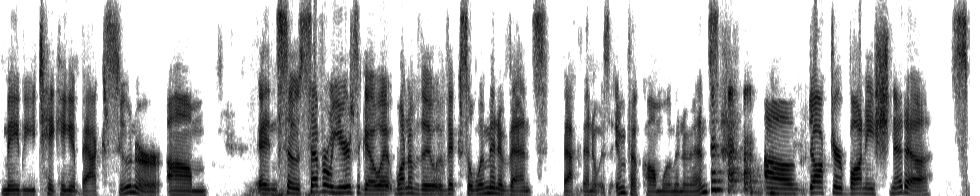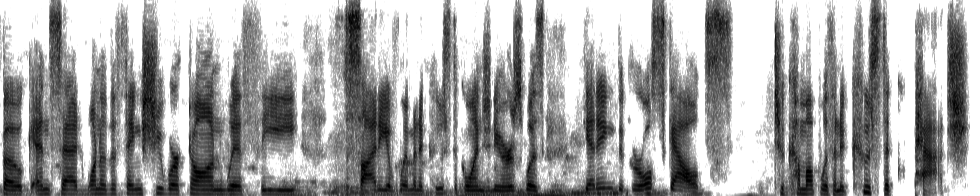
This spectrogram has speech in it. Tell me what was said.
maybe taking it back sooner. Um, and so several years ago at one of the AVIXA Women events, back then it was InfoComm Women events, um, Dr. Bonnie Schnitta spoke and said one of the things she worked on with the Society of Women Acoustical Engineers was getting the Girl Scouts to come up with an acoustic patch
